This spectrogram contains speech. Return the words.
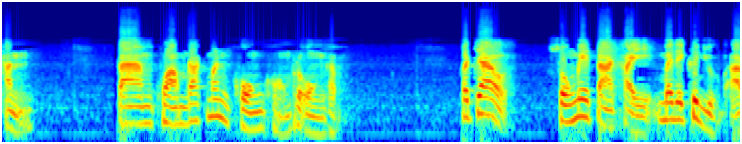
ท่าน ตามความรักมั่นคงของพระองค์ครับ พระเจ้าทรงเมตตาใครไม่ได้ขึ้นอยู่กับอา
